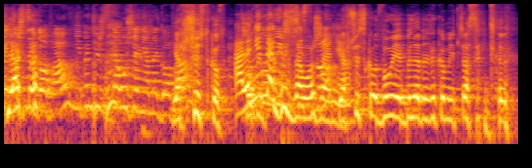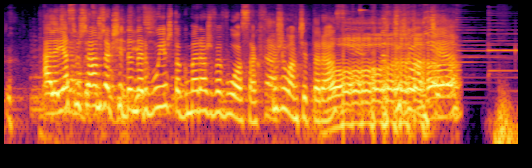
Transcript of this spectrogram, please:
nie Ja będziesz negował, nie będziesz z założenia negował. Ja wszystko... Ale nie neguj wszystko? założenia. Ja wszystko odwołuję, byleby tylko mieć czasem ten... Ale ja mogę słyszałam, że jak się powiedzieć? denerwujesz, to gmerasz we włosach. Wkurzyłam cię teraz. Wkurzyłam cię.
